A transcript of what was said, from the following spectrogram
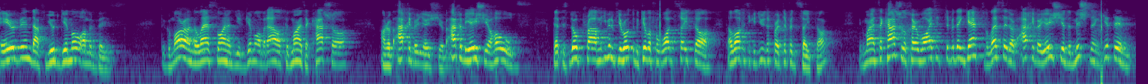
Erevin Daf Yud Gimel Amid Beis. The Gemara on the last line of Yud Gimel Amid Aleph, the Gemara is a kasha on Rav Achi Bar Yoshia. Rav Achi Bar Yoshia holds that there's no problem, even if you wrote the Megillah for one Saita, the Allah you could use it for a different Saita. The Gemara is a kasha, why is it different than get? Let's say Rav Achi Bar Yoshia, the Mishnah in Gittin,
